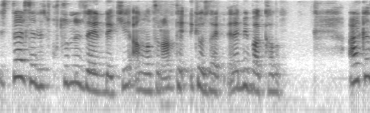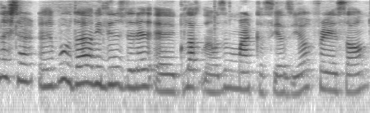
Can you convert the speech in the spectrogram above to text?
İsterseniz kutunun üzerindeki anlatılan teknik özelliklere bir bakalım. Arkadaşlar e, burada bildiğiniz üzere e, kulaklığımızın markası yazıyor. Free Sound.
